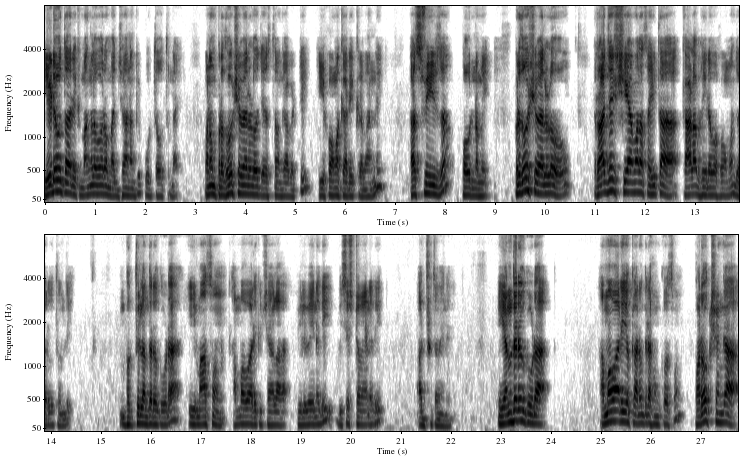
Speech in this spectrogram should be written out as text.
ఏడవ తారీఖు మంగళవారం మధ్యాహ్నంకి పూర్తవుతున్నాయి. మనం ప్రదోక్ష వేళలో చేస్తాం కాబట్టి ఈ హోమ కార్యక్రమాన్ని అశ్వీజ పౌర్ణమి ప్రదోష వేళలో రాజశ్యామల సహిత కాళభైరవ హోమం జరుగుతుంది. భక్తులందరూ కూడా ఈ మాసం అమ్మవారికి చాలా విలువైనది విశిష్టమైనది అద్భుతమైనది. మీ అందరూ కూడా అమ్మవారి యొక్క అనుగ్రహం కోసం పరోక్షంగా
